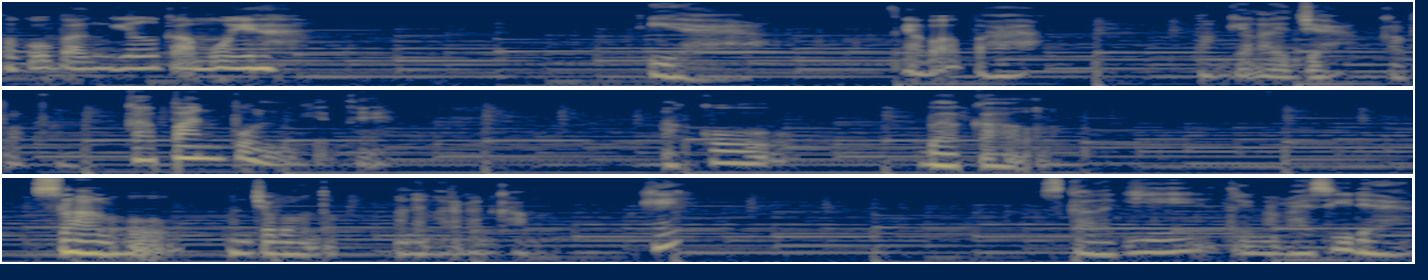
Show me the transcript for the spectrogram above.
aku panggil kamu ya iya gak apa-apa panggil aja apa pun, kapan pun gitu ya. Aku bakal selalu mencoba untuk mendengarkan kamu. Oke? Sekali lagi terima kasih dan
